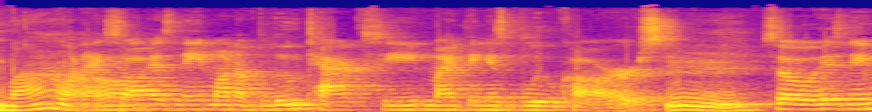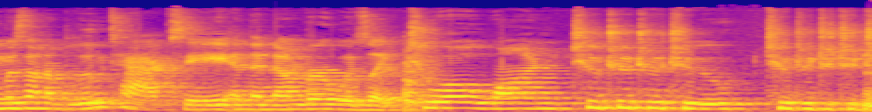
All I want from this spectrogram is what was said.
Wow. When I saw his name on a blue taxi, my thing is blue cars. Hmm. So his name was on a blue taxi, and the number was like 201 2222 2222.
